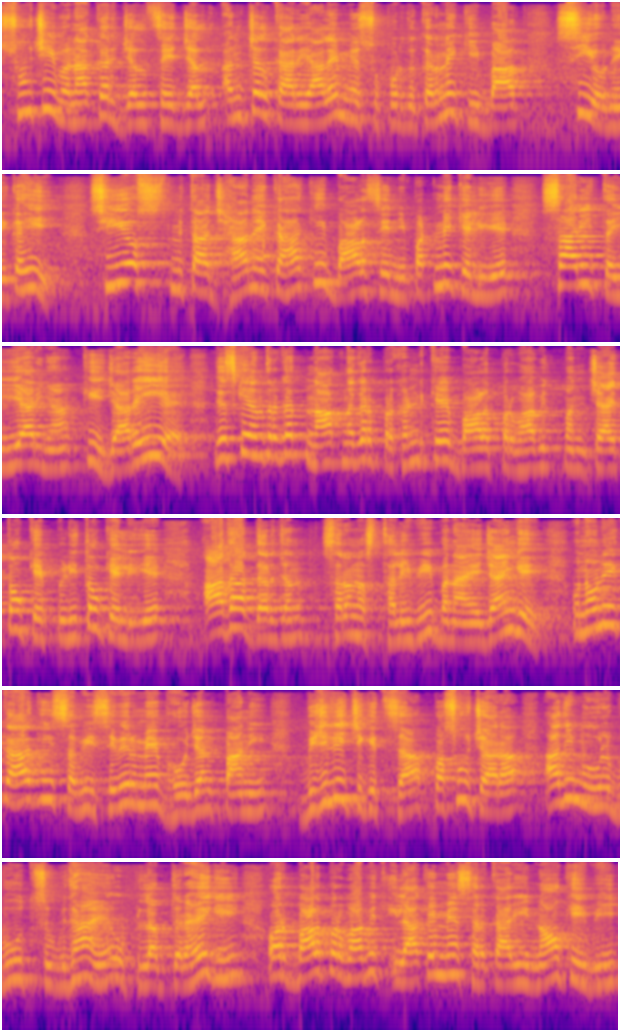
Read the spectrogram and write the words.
सूची बनाकर जल्द से जल्द अंचल कार्यालय में सुपुर्द करने की बात सीओ ने कही। सीओ स्मिता झा ने कहा कि बाढ़ से निपटने के लिए सारी तैयारियाँ की जा रही रही है, जिसके अंतर्गत नाथनगर प्रखंड के बाढ़ प्रभावित पंचायतों के पीड़ितों के लिए आधा दर्जन शरण स्थली भी बनाए जाएँगे। उन्होंने कहा कि सभी शिविर में भोजन पानी, बिजली चिकित्सा पशु चारा आदि मूलभूत सुविधाएँ उपलब्ध रहेगी और बाढ़ प्रभावित इलाके में सरकारी नाव की भी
